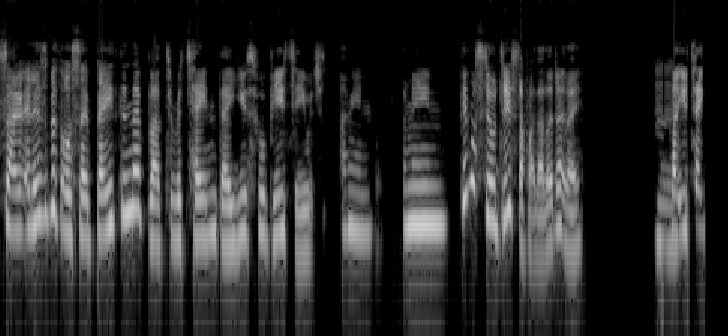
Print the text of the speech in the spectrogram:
So Elizabeth also bathed in their blood to retain their youthful beauty, which I mean, I mean, people still do stuff like that, though, don't they? Mm. Like you take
